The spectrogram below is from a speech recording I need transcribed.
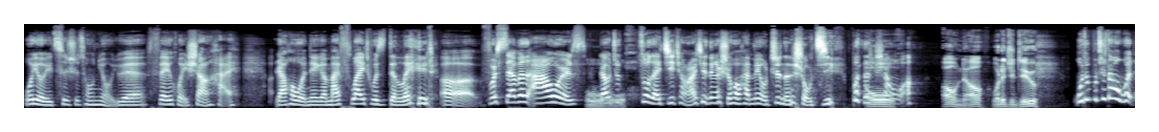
我有一次是从纽约飞回上海。然后我那个 my flight was delayed，呃、for seven hours，、然后就坐在机场，而且那个时候还没有智能手机，不能上网。 Oh no, what did you do? 我都不知道 what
